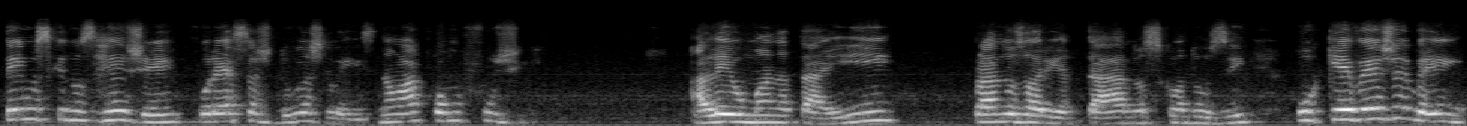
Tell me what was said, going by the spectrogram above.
temos que nos reger por essas duas leis, não há como fugir. A lei humana está aí para nos orientar, nos conduzir, porque, veja bem,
